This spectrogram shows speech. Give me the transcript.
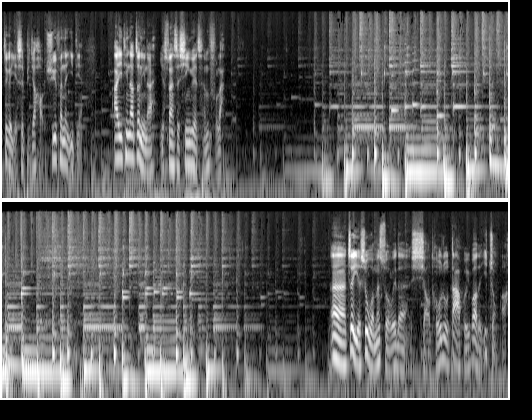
这个也是比较好区分的一点。阿姨听到这里呢，也算是心悦诚服了。呃，这也是我们所谓的小投入大回报的一种啊，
